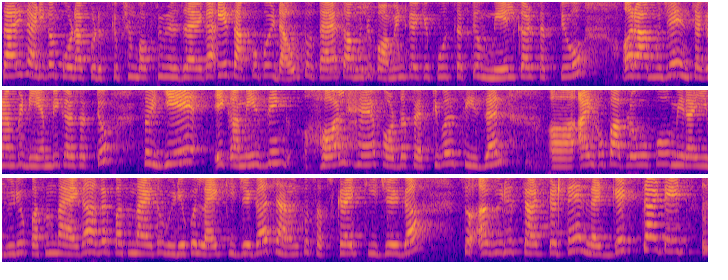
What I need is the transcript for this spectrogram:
सारी साड़ी का कोड आपको डिस्क्रिप्शन बॉक्स में मिल जाएगा। केस आपको कोई डाउट होता है तो आप मुझे कॉमेंट करके पूछ सकते हो मेल कर सकते हो और आप मुझे इंस्टाग्राम पे डीएम भी कर सकते हो। सो so, ये एक अमेजिंग हॉल है for the festival season I hope आप लोगों को मेरा ये वीडियो पसंद आएगा। अगर पसंद आए तो वीडियो को लाइक कीजिएगा चैनल को सब्सक्राइब कीजिएगा। सो so, अब वीडियो स्टार्ट करते हैं। Let get started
